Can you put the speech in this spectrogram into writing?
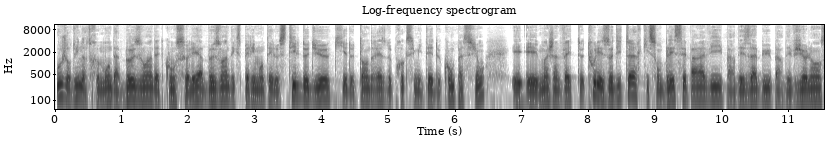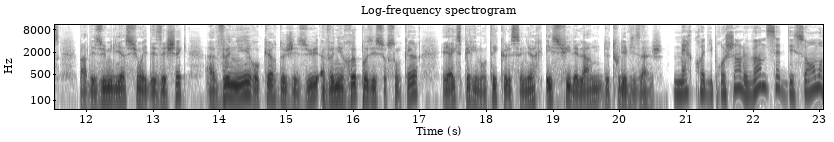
Aujourd'hui, notre monde a besoin d'être consolé, a besoin d'expérimenter le style de Dieu qui est de tendresse, de proximité, de compassion. Et, et moi, j'invite tous les auditeurs qui sont blessés par la vie, par des abus, par des violences, par des humiliations et des échecs, à venir au cœur de Jésus, à venir reposer sur son cœur et à expérimenter que le Seigneur essuie les larmes de tous les visages mercredi prochain, le 27 décembre,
